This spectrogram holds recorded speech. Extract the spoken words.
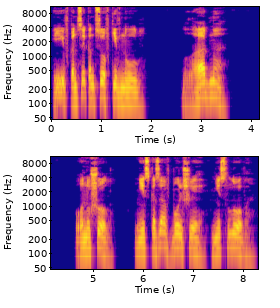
и в конце концов кивнул. «Ладно». Он ушел не сказав больше ни слова.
